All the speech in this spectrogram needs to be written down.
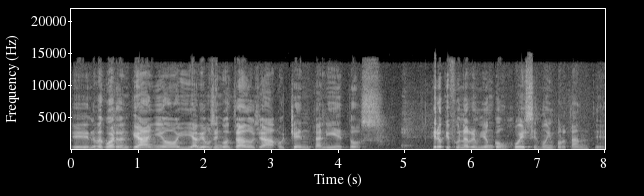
eh, no me acuerdo en qué año, y habíamos encontrado ya 80 nietos. Creo que fue una reunión con jueces muy importante.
